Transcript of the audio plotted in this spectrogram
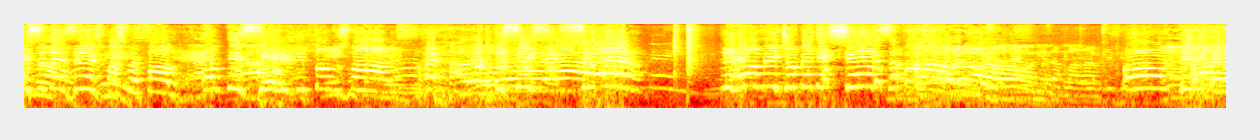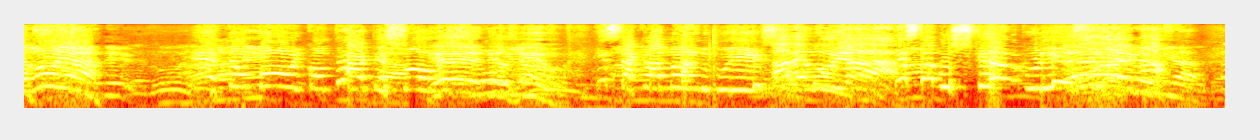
Esse desejo, Pastor Paulo, é o desejo de todos nós de ser sincero, de realmente obedecer essa palavra. Oh, aleluia! É tão bom encontrar pessoas que está clamando por isso. Aleluia! Que está buscando por isso. Aleluia! Que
